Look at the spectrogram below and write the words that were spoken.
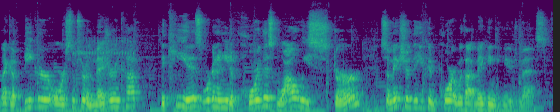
like a beaker or some sort of measuring cup. The key is we're gonna need to pour this while we stir, so make sure that you can pour it without making a huge mess.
